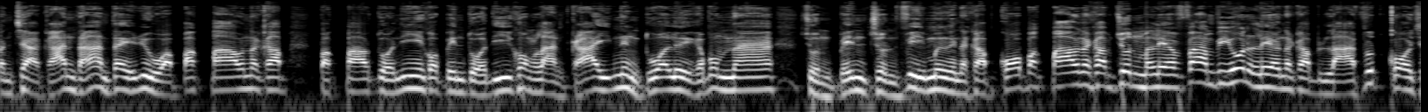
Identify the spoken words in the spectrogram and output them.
บัญชาการทหารไทยหรือว่าปักเปานะครับปักเปาตัวนี้ก็เป็นตัวดีของลานกายอีกหนึ่งตัวเลยครับผมนะจนเป็นจนฝีมือนะครับก็ปักเปานะครับจนมาแล้วฟ้ามพิอ้นแล้วนะครับลาฟุตโกช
